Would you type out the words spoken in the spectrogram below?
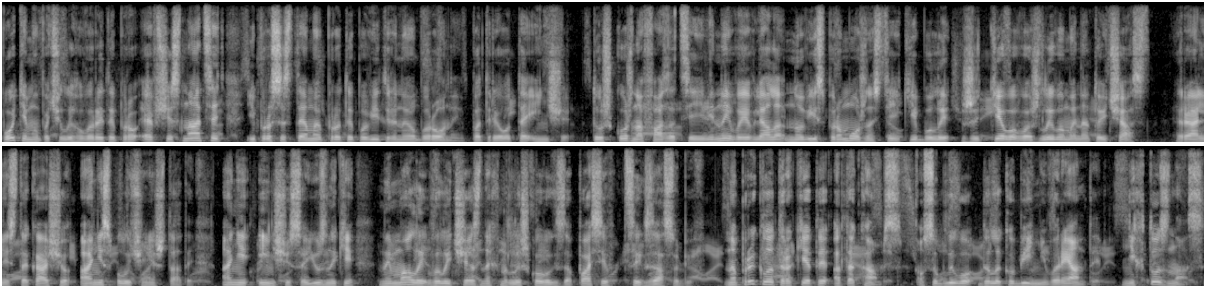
Потім ми почали говорити про F-16 і про системи протиповітряної оборони, Патріот та інші. Тож кожна фаза цієї війни виявляла нові спроможності, які були життєво важливими на той час. Реальність така, що ані Сполучені Штати, ані інші союзники не мали величезних надлишкових запасів цих засобів. Наприклад, ракети Атакамс, особливо далекобійні варіанти. Ніхто з нас,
